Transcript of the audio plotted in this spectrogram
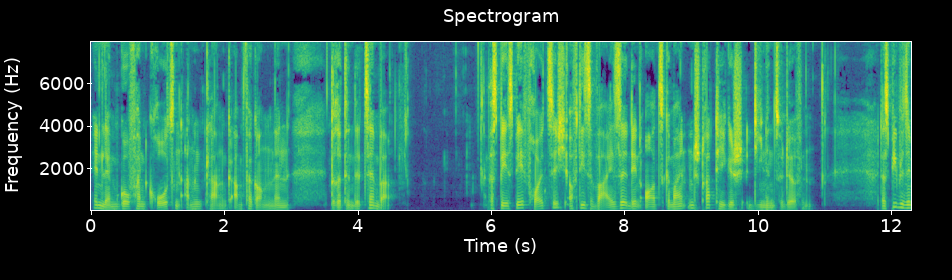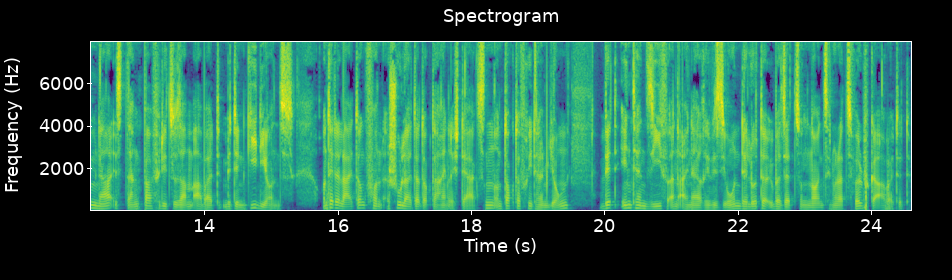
in Lemgo fand großen Anklang am vergangenen 3. Dezember. Das BSB freut sich, auf diese Weise den Ortsgemeinden strategisch dienen zu dürfen. Das Bibelseminar ist dankbar für die Zusammenarbeit mit den Gideons. Unter der Leitung von Schulleiter Dr. Heinrich Derksen und Dr. Friedhelm Jung wird intensiv an einer Revision der Luther-Übersetzung 1912 gearbeitet.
